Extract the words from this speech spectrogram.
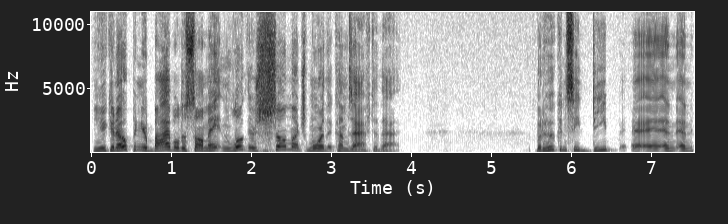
you can open your Bible to Psalm 8 and look, there's so much more that comes after that. But who can see deep, and, and,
